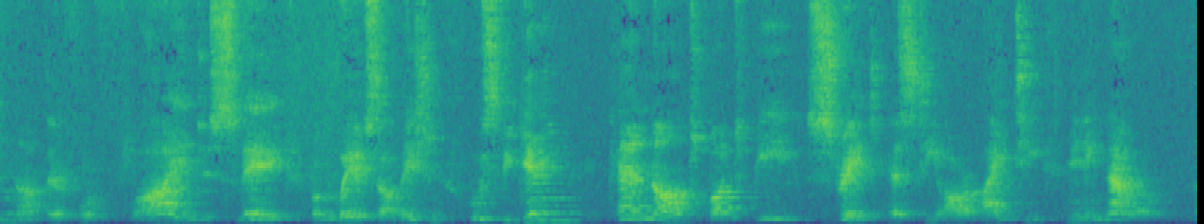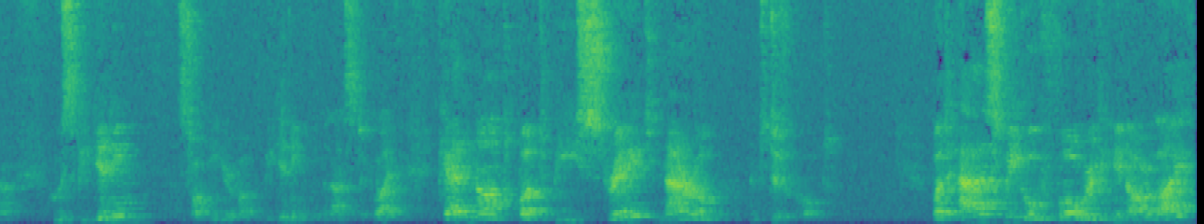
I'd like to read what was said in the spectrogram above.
do not therefore fly in dismay from the way of salvation, whose beginning cannot but be straight, S T R I T, meaning narrow, uh, whose beginning, I was talking here about the beginning of the monastic life, cannot but be straight, narrow, and difficult. But as we go forward in our life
